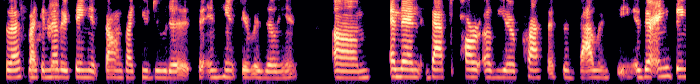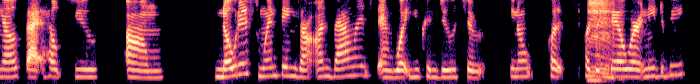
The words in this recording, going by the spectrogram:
So that's like another thing it sounds like you do to, to enhance your resilience. Um, and then that's part of your process of balancing. Is there anything else that helps you um, notice when things are unbalanced and what you can do to, you know, put put mm. the scale where it need to be?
